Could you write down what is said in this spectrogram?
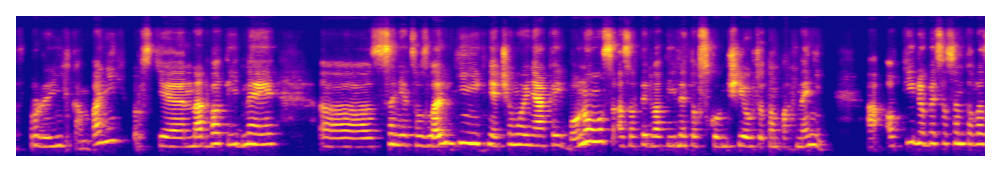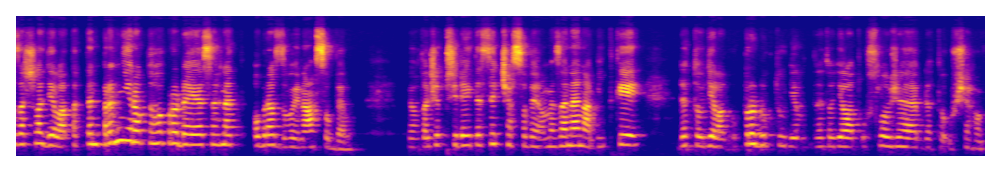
v prodejních kampaních, prostě na dva týdny uh, se něco zlevní, k něčemu je nějaký bonus a za ty dva týdny to skončí a už to tam pak není. A od té doby, co jsem tohle začala dělat, tak ten první rok toho prodeje se hned obraz dvojnásobil. Jo, takže přidejte si časově omezené nabídky, jde to dělat u produktů, jde to dělat u služeb, jde to u všeho.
